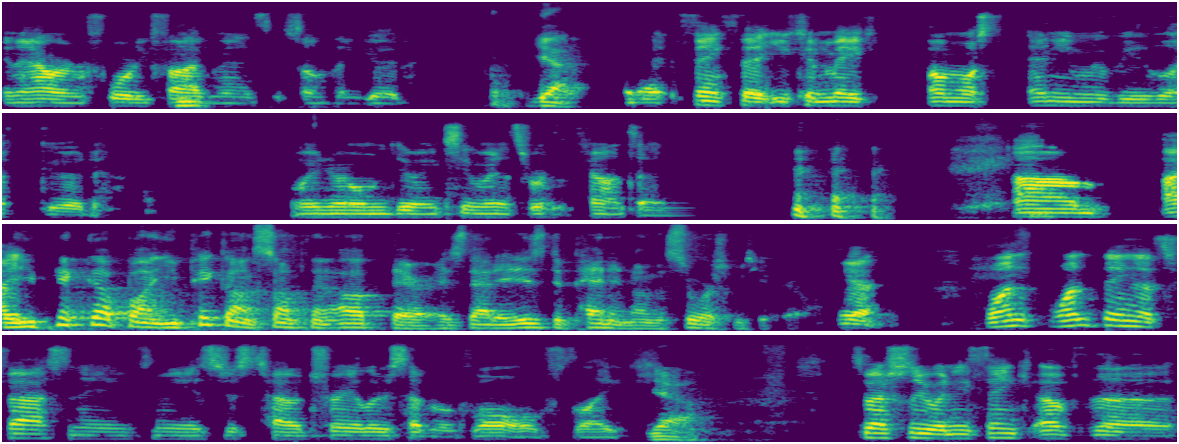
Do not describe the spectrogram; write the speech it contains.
an hour and 45 mm-hmm. minutes of something good. Yeah. And I think that you can make almost any movie look good when you're only doing two minutes worth of content. um, I, you picked up on you picked on something up there is that it is dependent on the source material. Yeah, one one thing that's fascinating to me is just how trailers have evolved. Like, yeah, especially when you think of the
